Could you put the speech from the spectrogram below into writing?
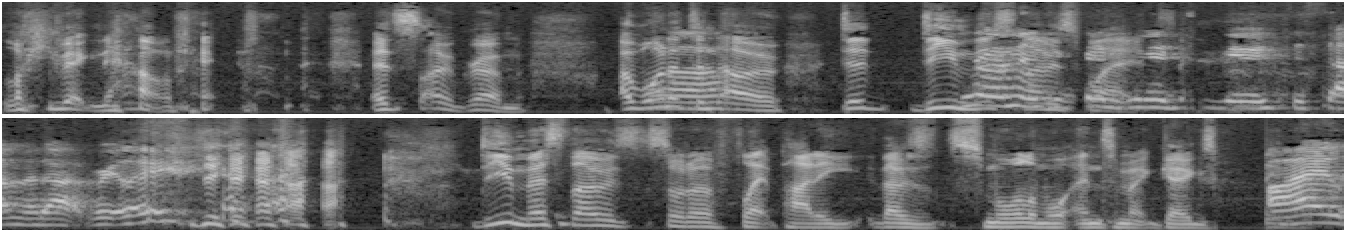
looking back now, it's so grim. I wanted to know, did do you miss those flats? To, to sum it up, really. yeah. Do you miss those sort of flat party, those smaller, more intimate gigs? I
